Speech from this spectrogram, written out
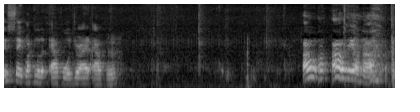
It's shaped like a little apple, a dried apple. Oh, oh, oh hell no.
